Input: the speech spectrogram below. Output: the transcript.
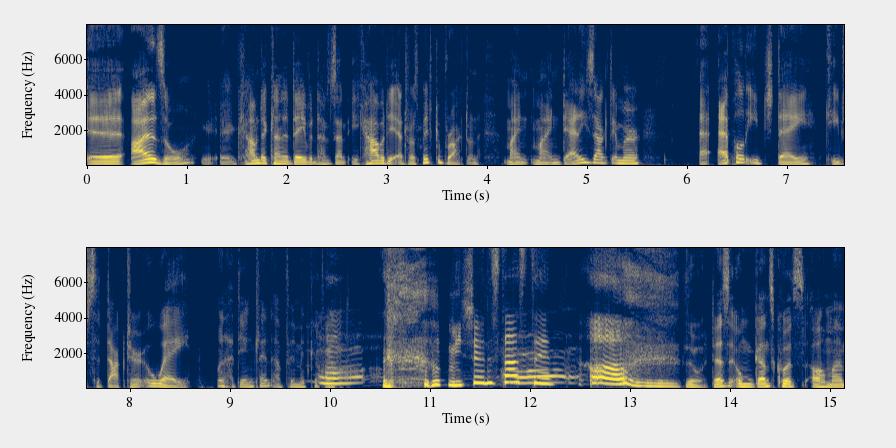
Äh, also äh, kam der kleine David und hat gesagt, ich habe dir etwas mitgebracht. Und mein, mein Daddy sagt immer, a apple each day keeps the doctor away. Und hat dir einen kleinen Apfel mitgebracht. Wie schön ist das denn? Oh. So, das um ganz kurz auch mal,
